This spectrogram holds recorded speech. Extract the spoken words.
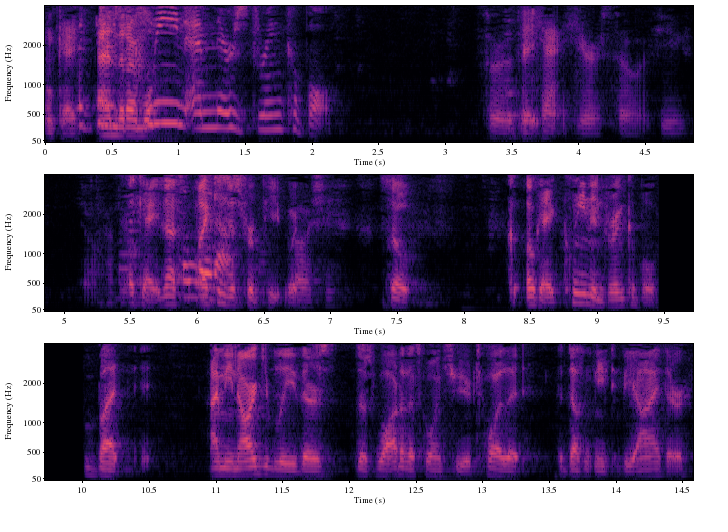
Okay. But there's and clean and there's drinkable. Sort of, okay. they can't hear, so if you don't have. Okay, that's. I can just repeat what. Oh, she? So, okay, clean and drinkable, but I mean, arguably, there's there's water that's going through your toilet that doesn't need to be either,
